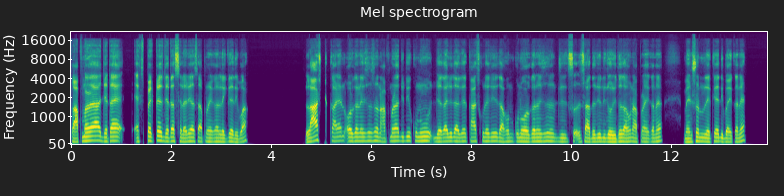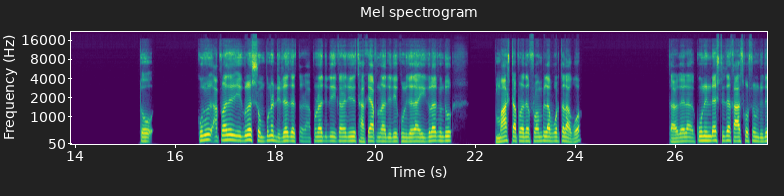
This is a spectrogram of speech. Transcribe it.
তো আপনারা যেটা এক্সপেক্টেড যেটা স্যালারি আছে আপনারা এখানে লিখে দিবা। লাস্ট কারেন্ট অর্গানাইজেশন আপনারা যদি কোনো জায়গায় যদি আগে কাজ করে যদি তখন কোনো অর্গানাইজেশনের সাথে যদি জড়িত তখন আপনারা এখানে মেনশন লিখে দিবা এখানে। তো কোনো আপনাদের এগুলো সম্পূর্ণ ডিটেলস দেখতে হবে। আপনারা যদি এখানে যদি থাকে, আপনারা যদি কোনো জায়গায় এইগুলো কিন্তু মাস্ট আপনাদের ফর্ম ফিল আপ করতে লাগবো। তারপরে কোন ইন্ডাস্ট্রিতে কাজ করছেন যদি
